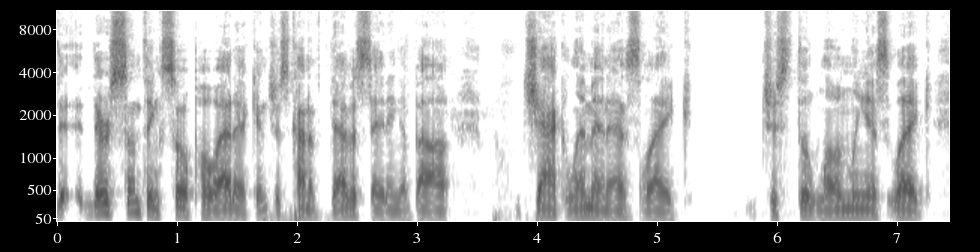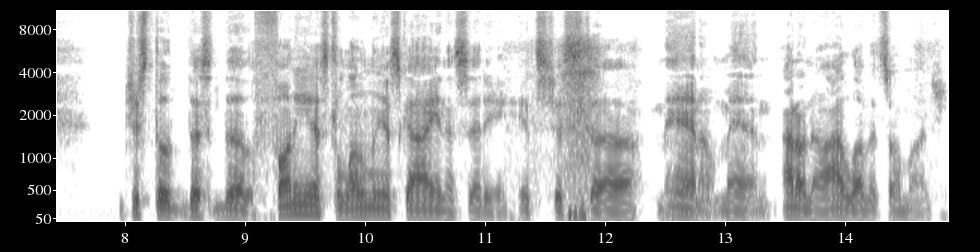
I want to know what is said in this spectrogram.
th- there's something so poetic and just kind of devastating about Jack Lemmon as like just the loneliest like just the the the funniest loneliest guy in the city. It's just uh man oh man. I don't know. I love it so much.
